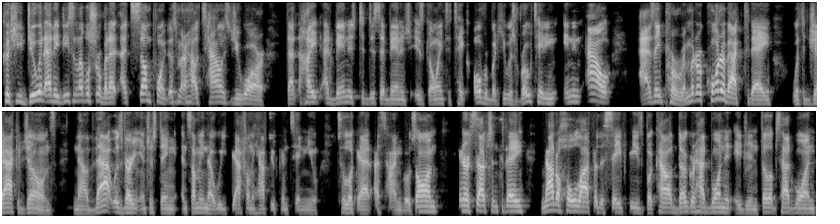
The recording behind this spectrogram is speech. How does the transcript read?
Could he do it at a decent level? Sure, but at, at some point, doesn't matter how talented you are, that height advantage to disadvantage is going to take over. But he was rotating in and out as a perimeter cornerback today with Jack Jones. Now, that was very interesting and something that we definitely have to continue to look at as time goes on. Interception today, not a whole lot for the safeties, but Kyle Dugger had one and Adrian Phillips had one.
